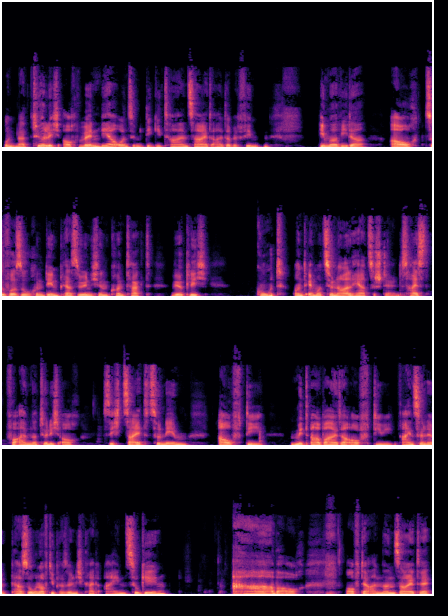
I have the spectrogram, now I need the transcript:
Und natürlich, auch wenn wir uns im digitalen Zeitalter befinden, immer wieder auch zu versuchen, den persönlichen Kontakt wirklich gut und emotional herzustellen. Das heißt vor allem natürlich auch, sich Zeit zu nehmen, auf die Mitarbeiter, auf die einzelne Person, auf die Persönlichkeit einzugehen, aber auch auf der anderen Seite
